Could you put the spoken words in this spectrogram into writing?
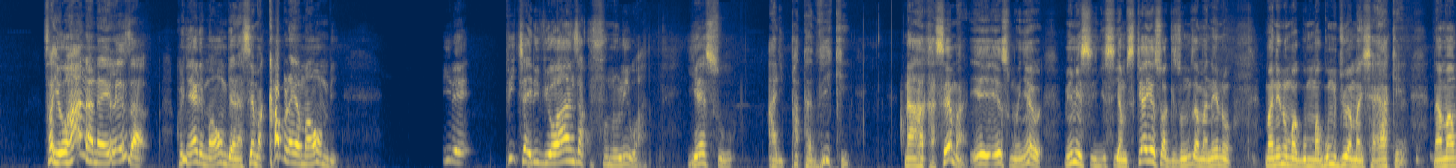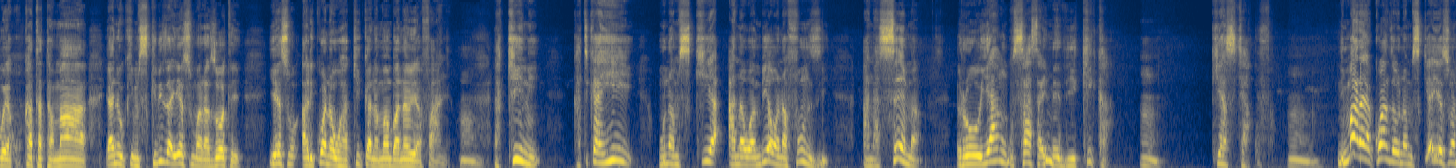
Sa yohana anaeleza kwenye yale maombi anasema kabla ya maombi ile picha ilivyoanza kufunuliwa yesu alipata dhiki na akasema yeye yesu mwenyewe mimi si- sijamsikia yesu akizungumza maneno maneno magumu magumu juu ya maisha yake na mambo ya kukata tamaa yaani ukimsikiliza yesu mara zote yesu alikuwa na uhakika na mambo anayoyafanya hmm. lakini katika hii unamsikia anawaambia wanafunzi anasema roho yangu sasa imedhikika Mm. Kiasi cha kufa. Mm. ni mara ya kwanza unamsikia yesu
